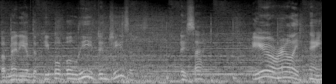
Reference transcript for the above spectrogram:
But many of the people believed in Jesus. They said, Do you really think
